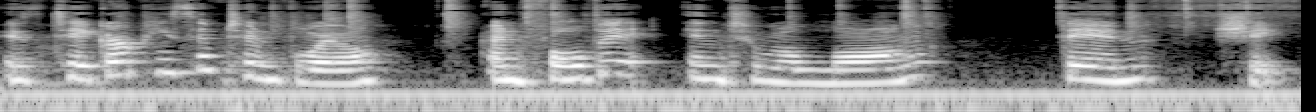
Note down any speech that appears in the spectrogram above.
is take our piece of tinfoil and fold it into a long, thin shape.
